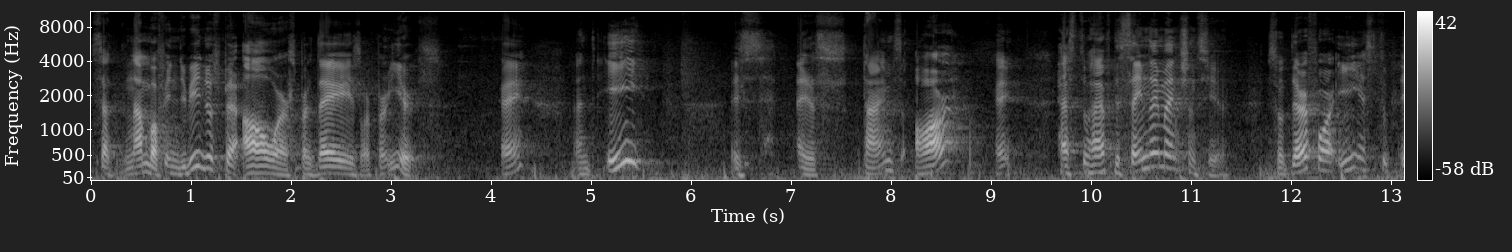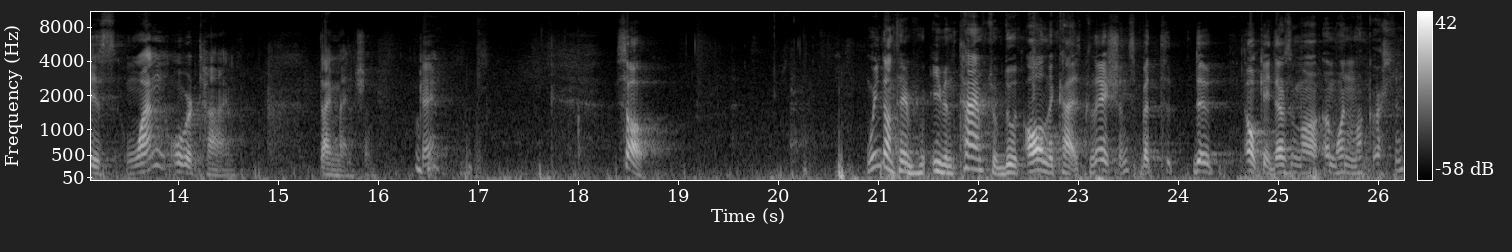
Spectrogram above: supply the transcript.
set number of individuals per hours, per days, or per years, okay? And e is, is times r, okay? Has to have the same dimensions here. So therefore, e is, to, is 1 over time dimension. Okay? So, we don't have even time to do all the calculations, but the, okay, there's more, uh, one more question.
